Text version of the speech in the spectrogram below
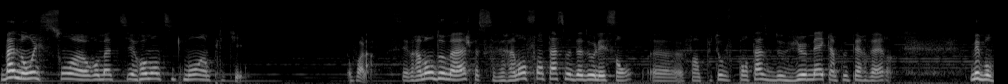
bah non, ils sont romantiquement impliqués. Voilà, c'est vraiment dommage parce que ça fait vraiment fantasme d'adolescent, euh, enfin plutôt fantasme de vieux mec un peu pervers. Mais bon,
